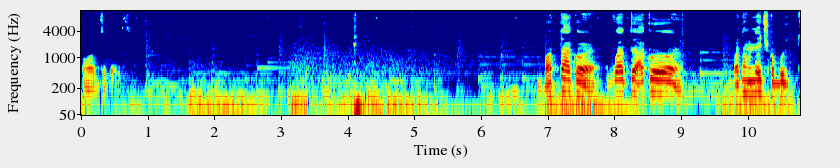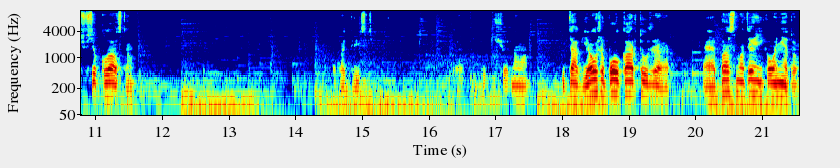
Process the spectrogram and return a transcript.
what's up guys в атаку в атаку потом лечка будет все классно. Давай 200 еще одного. Итак я уже пол карты уже э, посмотрел никого нету.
